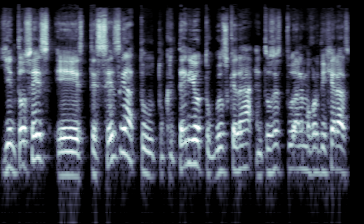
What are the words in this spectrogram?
y entonces eh, te sesga tu, tu, criterio, tu búsqueda. Entonces tú a lo mejor dijeras,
